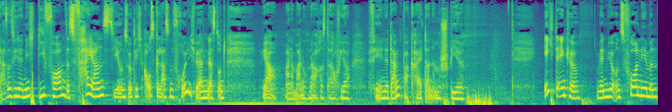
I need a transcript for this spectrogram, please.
Das ist wieder nicht die Form des Feierns, die uns wirklich ausgelassen fröhlich werden lässt und ja, meiner Meinung nach ist da auch wieder fehlende Dankbarkeit dann im Spiel. Ich denke, wenn wir uns vornehmen,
